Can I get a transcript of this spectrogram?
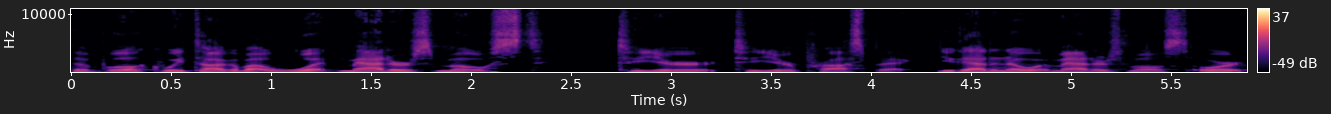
the book we talk about what matters most to your to your prospect. You got to know what matters most. Or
